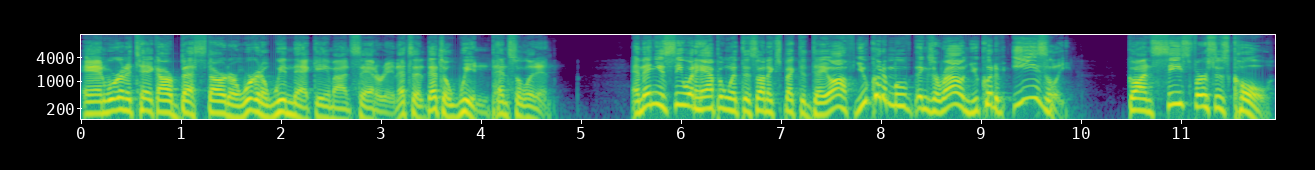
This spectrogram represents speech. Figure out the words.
and we're going to take our best starter and we're going to win that game on Saturday. That's a that's a win. Pencil it in." And then you see what happened with this unexpected day off. You could have moved things around. You could have easily gone Cease versus Cole,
